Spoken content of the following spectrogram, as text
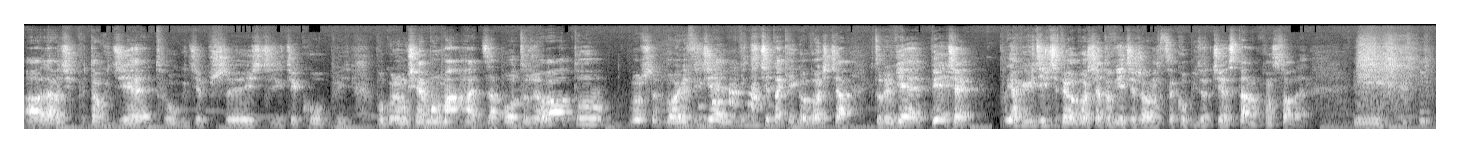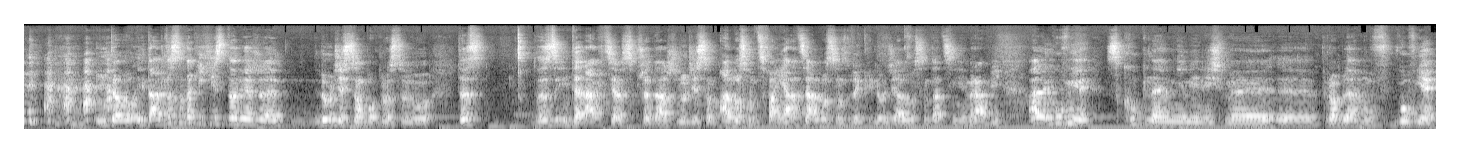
Ale on się pytał, gdzie, tu, gdzie przyjść, gdzie kupić. W ogóle musiałem mu machać za płotu, że o, tu, proszę, bo widziałem, widzicie takiego gościa, który wie, wiecie, jak widzicie tego gościa, to wiecie, że on chce kupić od Ciebie starą konsolę. I, i, to, i to, to są takie historie, że ludzie są po prostu, to jest, to jest interakcja, sprzedaż, ludzie są, albo są cwaniacy, albo są zwykli ludzie, albo są tacy niemrawi, ale głównie z kupnem nie mieliśmy y, problemów, głównie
